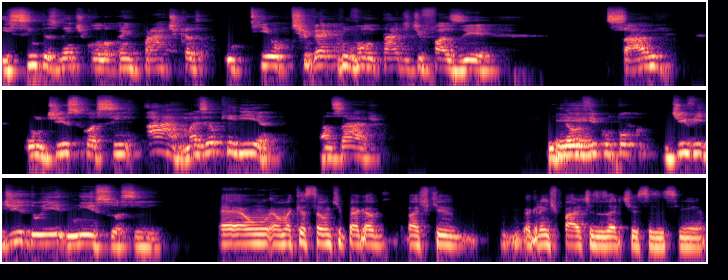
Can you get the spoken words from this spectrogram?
e simplesmente colocar em prática o que eu tiver com vontade de fazer, sabe? Um disco assim, ah, mas eu queria, azar. Então e... eu fico um pouco dividido nisso, assim. É, é, um, é uma questão que pega, acho que a grande parte dos artistas, assim. É.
